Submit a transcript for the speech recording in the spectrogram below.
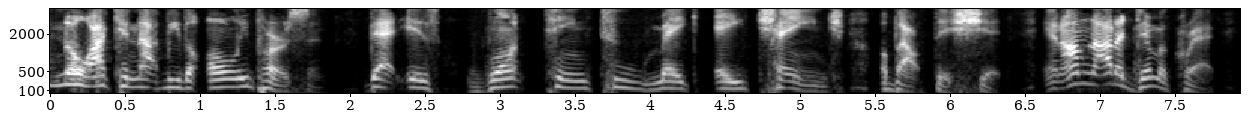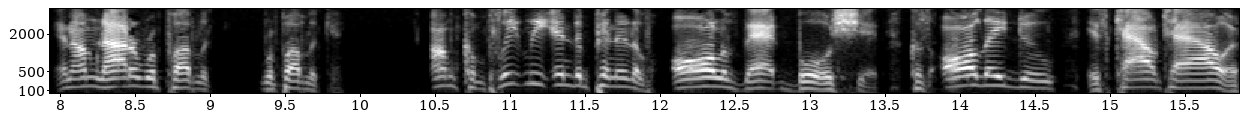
know I cannot be the only person that is wanting to make a change about this shit. And I'm not a Democrat and I'm not a Republic Republican. I'm completely independent of all of that bullshit because all they do is kowtow or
